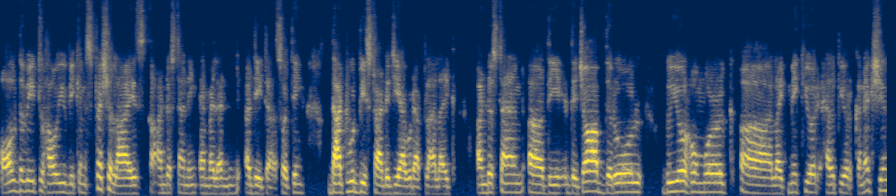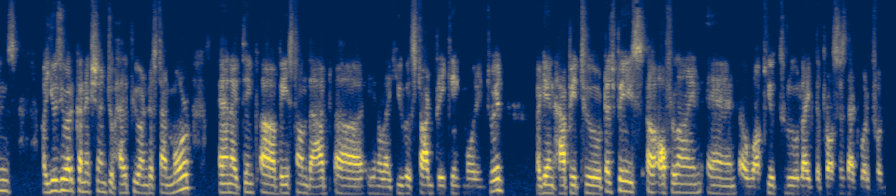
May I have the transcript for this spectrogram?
all the way to how you become specialized uh, understanding ml and uh, data so i think that would be strategy i would apply like understand uh, the the job, the role, do your homework, uh, like make your help your connections, uh, use your connection to help you understand more. And I think uh, based on that, uh, you know, like you will start breaking more into it. Again, happy to touch base uh, offline and walk you through like the process that worked for me.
